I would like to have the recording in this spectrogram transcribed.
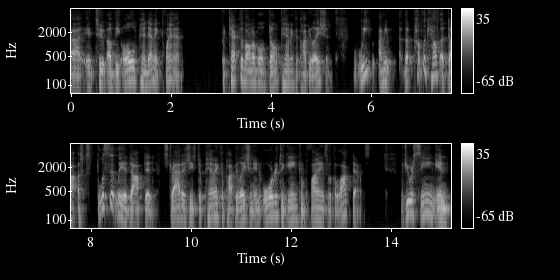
uh, into of the old pandemic plan. Protect the vulnerable. Don't panic the population. We, I mean, the public health explicitly adopted strategies to panic the population in order to gain compliance with the lockdowns. But you were seeing in, you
